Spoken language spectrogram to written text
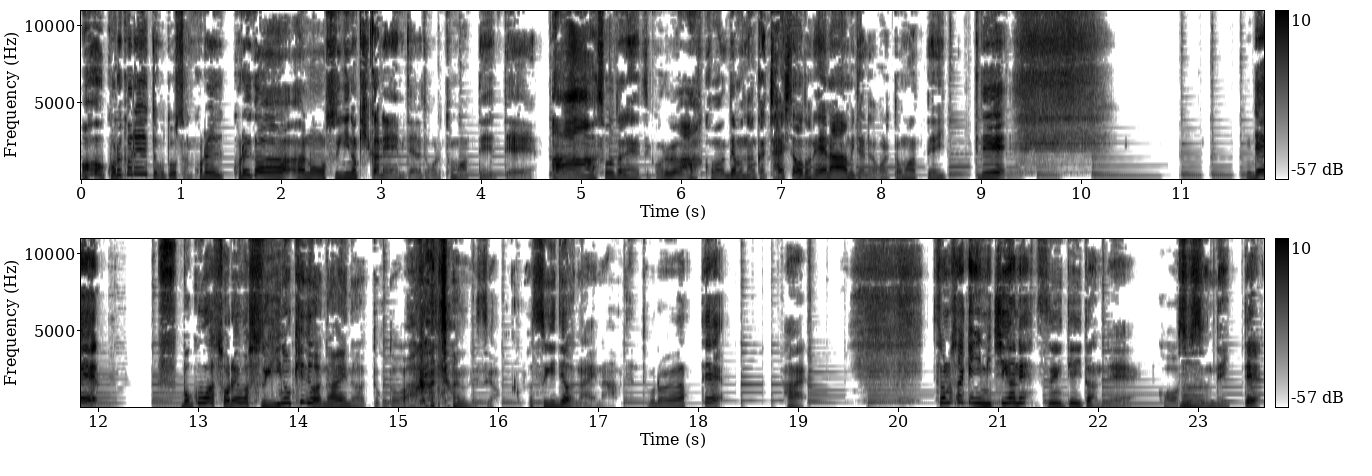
ああ、これかねってお父さん、これ、これが、あの、杉の木かねみたいなところで止まっていて、ああ、そうだねって、これは、あ、こでもなんか大したことねえなみたいなところで止まっていって、で、僕はそれは杉の木ではないなってことが分かっちゃうんですよ。これは杉ではないな、みたいなところがあって、はい。その先に道がね、続いていたんで、こう進んでいって、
